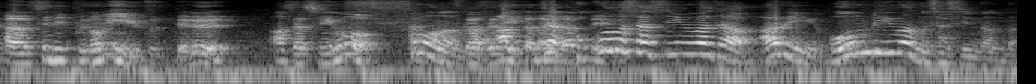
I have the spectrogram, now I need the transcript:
あのチェリップのみに写ってるあ写真をそうなんだ。使わせていただいあじゃあここの写真はじゃあある意味オンリーワンの写真なんだ。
